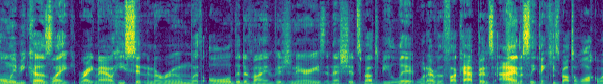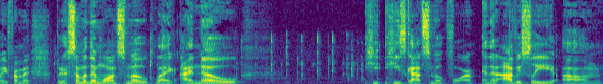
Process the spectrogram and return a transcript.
only because like right now he's sitting in a room with all the divine visionaries and that shit's about to be lit whatever the fuck happens i honestly think he's about to walk away from it but if some of them want smoke like i know he he's got smoke for him. And then obviously um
